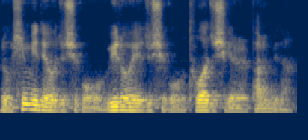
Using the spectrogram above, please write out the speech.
그리고 힘이 되어 주시고 위로해 주시고 도와주시기를 바랍니다.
